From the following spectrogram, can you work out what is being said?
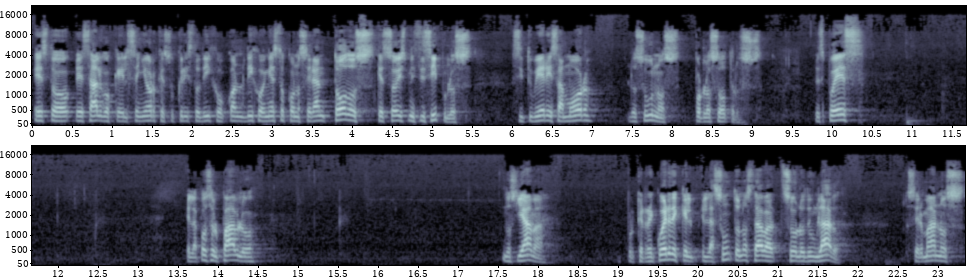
Esto es algo que el Señor Jesucristo dijo cuando dijo, en esto conocerán todos que sois mis discípulos, si tuviereis amor los unos por los otros. Después, el apóstol Pablo nos llama, porque recuerde que el, asunto no estaba solo de un lado. Los hermanos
